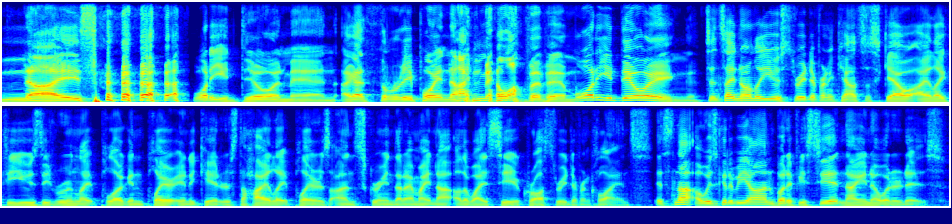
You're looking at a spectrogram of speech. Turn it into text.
Nice. what are you doing, man? I got 3.9 mil off of him. What are you doing? Since I normally use three different accounts to scout, I like to use the RuneLite plugin player indicators to highlight players on screen that I might not otherwise see across three different clients. It's not always going to be on, but if you see it, now you know what it is.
